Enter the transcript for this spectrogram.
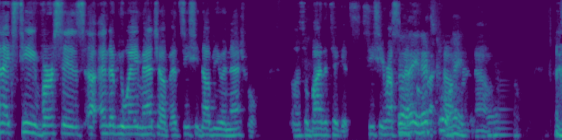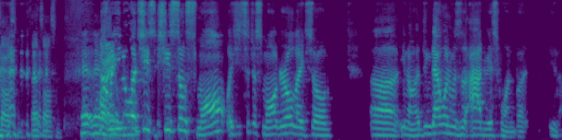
NXT versus uh, NWA matchup at CCW in Nashville. Uh, so buy the tickets. CC So, Wrestling. hey, that's cool. Hey, now. That's awesome. That's awesome. that- that- No, All but you know what? She's she's so small. Like she's such a small girl. Like so, uh, you know, I think that one was the obvious one. But you know,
